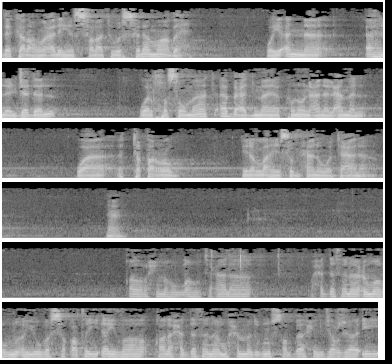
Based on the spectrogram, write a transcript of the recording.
ذكره عليه الصلاة والسلام واضح وهي أن أهل الجدل والخصومات أبعد ما يكونون عن العمل والتقرب إلى الله سبحانه وتعالى. نعم. قال رحمه الله تعالى وحدثنا عمر بن أيوب السقطي أيضا قال حدثنا محمد بن الصباح الجرجائي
